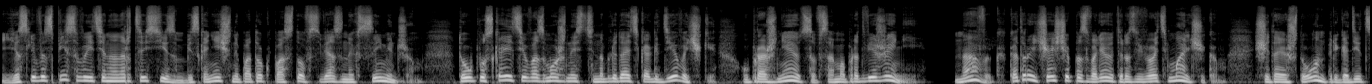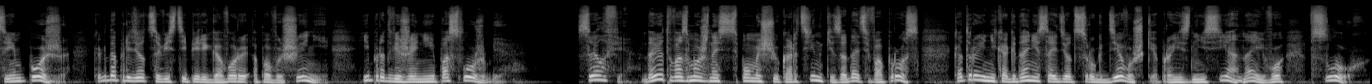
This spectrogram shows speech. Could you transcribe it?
если вы списываете на нарциссизм бесконечный поток постов, связанных с имиджем, то упускаете возможность наблюдать, как девочки упражняются в самопродвижении. Навык, который чаще позволяют развивать мальчикам, считая, что он пригодится им позже, когда придется вести переговоры о повышении и продвижении по службе. Селфи дает возможность с помощью картинки задать вопрос, который никогда не сойдет с рук девушки, произнеси она его вслух.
